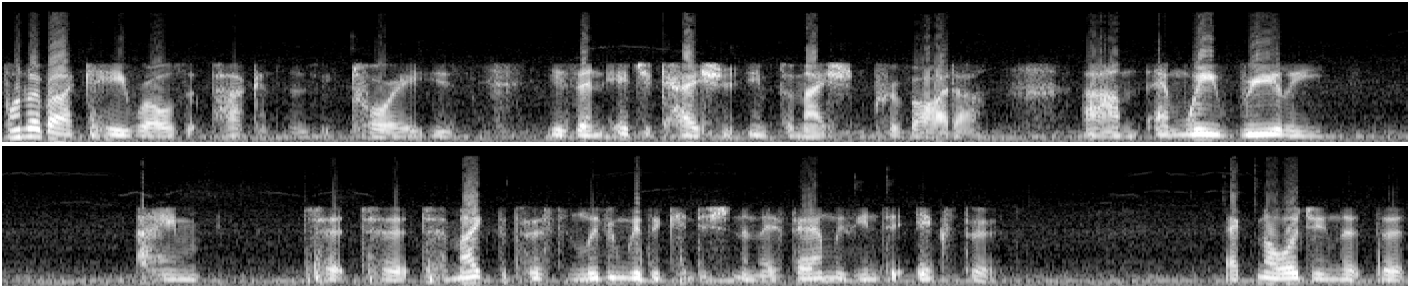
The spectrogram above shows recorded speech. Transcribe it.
one of our key roles at Parkinson's Victoria is is an education information provider, um, and we really aim to, to, to make the person living with the condition and their families into experts, acknowledging that, that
